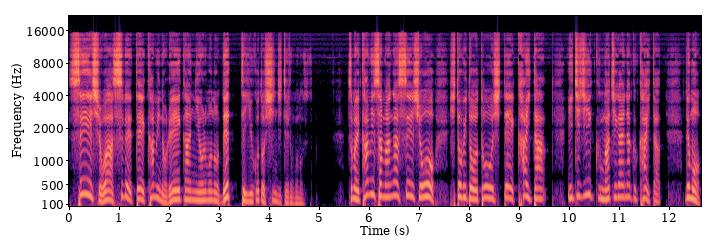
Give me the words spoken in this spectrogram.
聖書は全て神の霊感によるものでっていうことを信じているものです。つまり神様が聖書を人々を通して書いた。一字一句間違いなく書いた。でも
